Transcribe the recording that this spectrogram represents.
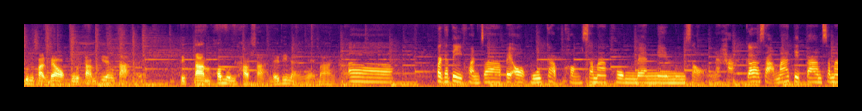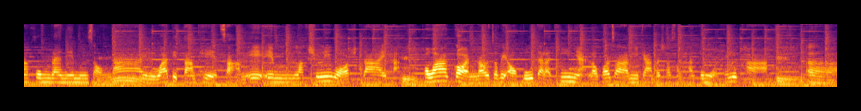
คุณขวัญไปออกบูธตามที่ต่างๆเนี่ยติดตามข้อมูลข่าวสารได้ที่ไหนยังไงบ้างครับเอ่อ ปกติขวัญจะไปออกบูธกับของสมาคมแบรนด์เนมมือสองนะคะ ก็สามารถติดตามสมาคมแบรนด์เนมมือสองได้อืมหรือว่าติดตามเพจ 3 AM Luxury Watch ได้ค่ะอืมเพราะว่าก่อนเราจะไปออกบูธแต่ละที่เนี่ย เราก็จะมีการประชาสัมพันธ์โปรโมทให้ลูกค้าอืมเอ่อ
